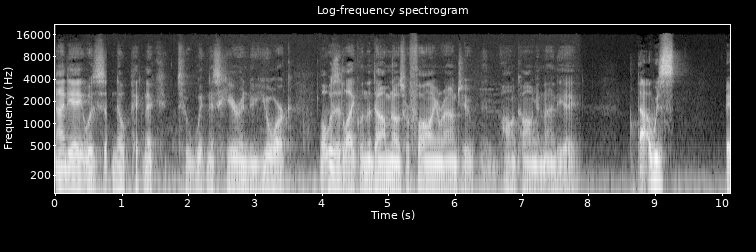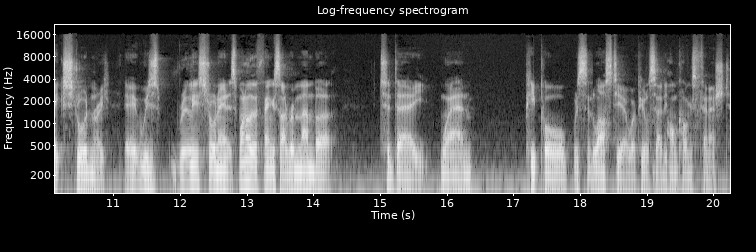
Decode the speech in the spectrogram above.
98 was no picnic to witness here in New York. What was it like when the dominoes were falling around you in Hong Kong in 98? That was extraordinary. It was really extraordinary. It's one of the things I remember today when people was last year where people said Hong Kong's finished.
